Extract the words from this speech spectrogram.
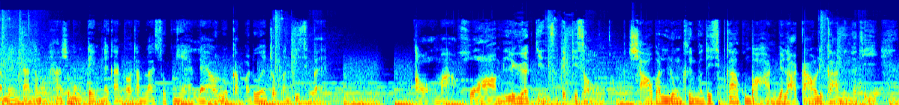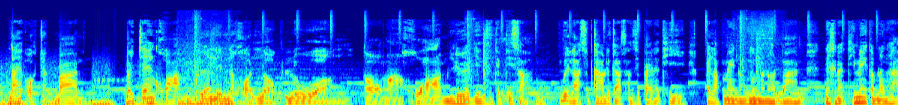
ดำเนินการทั้งหมด 5 ชั่วโมงเต็มในการเผาทำลายศพเมียและเอาลูกกลับมาด้วยจบวันที่ 18 ต่อมาความเลือดเย็นสเต็ปที่ 2 เช้าวันรุ่งขึ้นวันที่ 19 กุมภาพันธ์เวลา9นาฬิกา1นาทีได้ออกจากบ้าน ไปแจ้งความเพื่อเล่นละครหลอกลวง ต่อมาความเลือดเย็นสเต็ปที่ 3 เวลา 19นาฬิกา38นาทีไปรับแม่น้องนุ่นมานอนบ้าน ในขณะที่แม่กำลังหา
